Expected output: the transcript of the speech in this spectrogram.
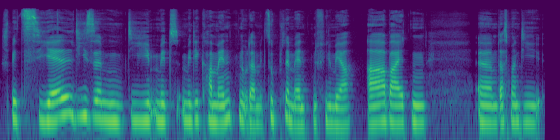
speziell diese, die mit Medikamenten oder mit Supplementen vielmehr arbeiten, ähm, dass man die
